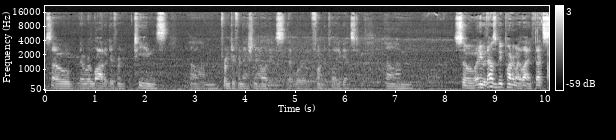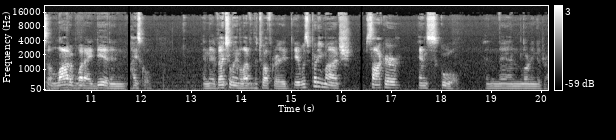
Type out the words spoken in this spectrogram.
So there were a lot of different teams um, from different nationalities that were fun to play against. Um, so anyway, that was a big part of my life. That's a lot of what I did in high school. And eventually in 11th and 12th grade, it was pretty much soccer and school, and then learning to drive.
